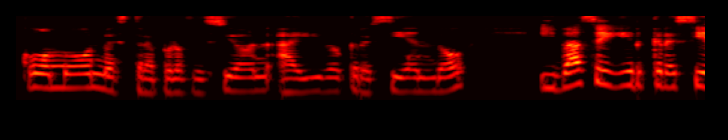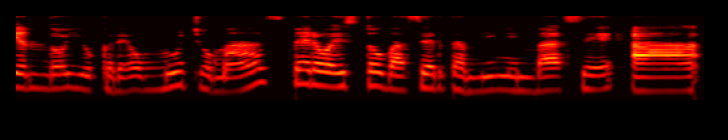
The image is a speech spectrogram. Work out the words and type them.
cómo nuestra profesión ha ido creciendo y va a seguir creciendo yo creo mucho más, pero esto va a ser también en base a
